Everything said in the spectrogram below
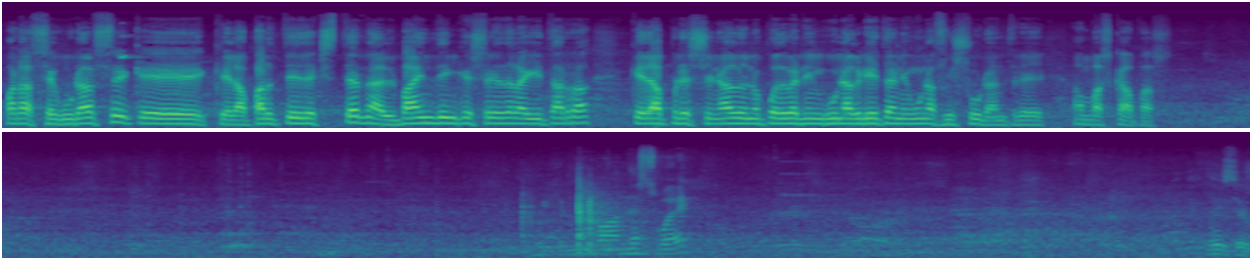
para asegurarse que, que la parte externa, el binding que se de la guitarra, queda presionado y no puede haber ninguna grieta, ninguna fisura entre ambas capas. We can move on this way. These are.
